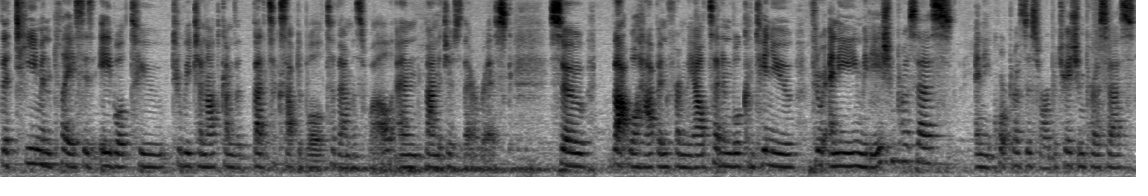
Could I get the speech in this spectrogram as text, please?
the team in place is able to, to reach an outcome that, that's acceptable to them as well and manages their risk. So that will happen from the outset and will continue through any mediation process, any court process or arbitration process,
